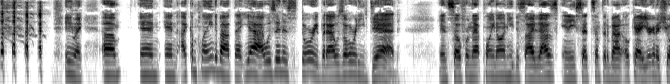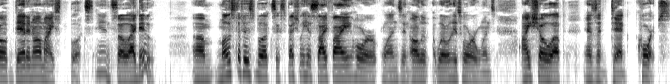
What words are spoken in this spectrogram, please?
anyway, um, and and I complained about that. Yeah, I was in his story, but I was already dead. And so from that point on, he decided I was, and he said something about, okay, you're going to show up dead in all my books. And so I do. Um, most of his books, especially his sci-fi horror ones and all of, well, his horror ones, I show up as a dead corpse.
